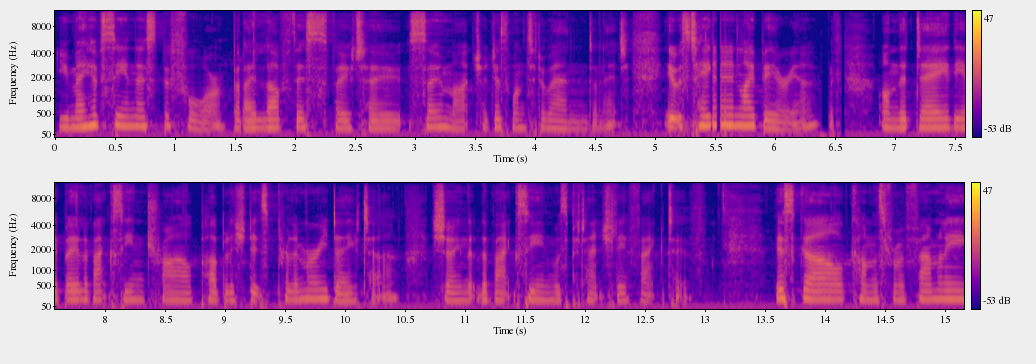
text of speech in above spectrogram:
you may have seen this before, but I love this photo so much, I just wanted to end on it. It was taken in Liberia on the day the Ebola vaccine trial published its preliminary data showing that the vaccine was potentially effective. This girl comes from a family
